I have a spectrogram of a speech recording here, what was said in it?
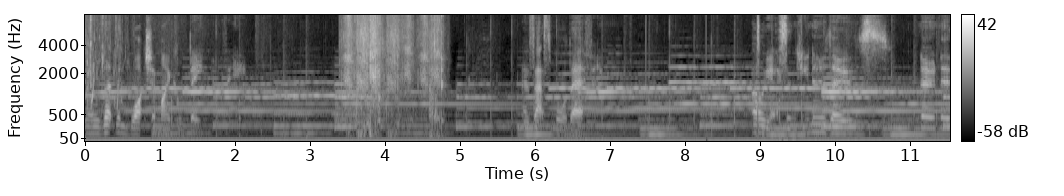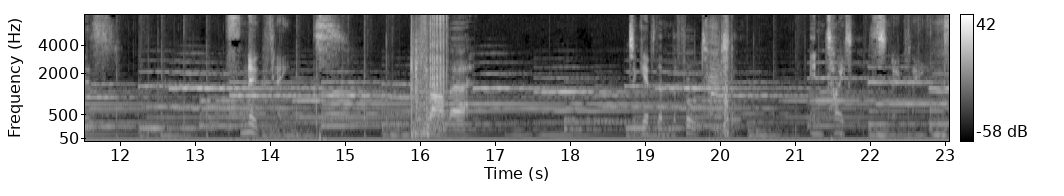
Well, let them watch a Michael Bay movie. As that's more their thing. Oh yes, and you know those known as snowflakes? Rather, to give them the full title, entitled snowflakes.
